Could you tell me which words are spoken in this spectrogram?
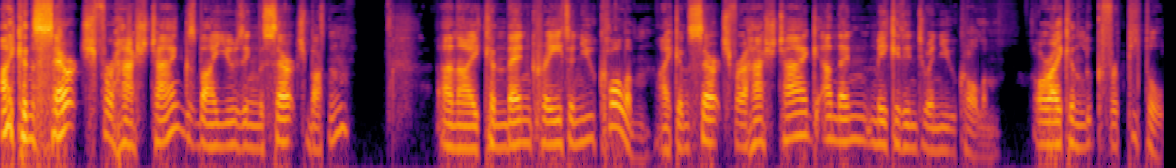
I can search for hashtags by using the search button and I can then create a new column. I can search for a hashtag and then make it into a new column or I can look for people.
